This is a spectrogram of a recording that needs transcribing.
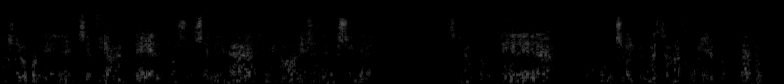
no solo porque se fiaban de él por su seriedad, rigor y generosidad, sino porque él era, con mucho, el que más trabajo había aportado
